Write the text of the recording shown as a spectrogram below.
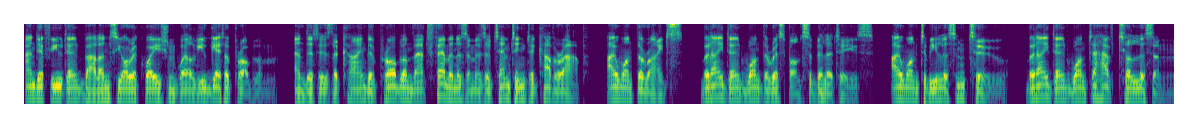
And if you don't balance your equation well you get a problem. And this is the kind of problem that feminism is attempting to cover up. I want the rights, but I don't want the responsibilities. I want to be listened to, but I don't want to have to listen.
